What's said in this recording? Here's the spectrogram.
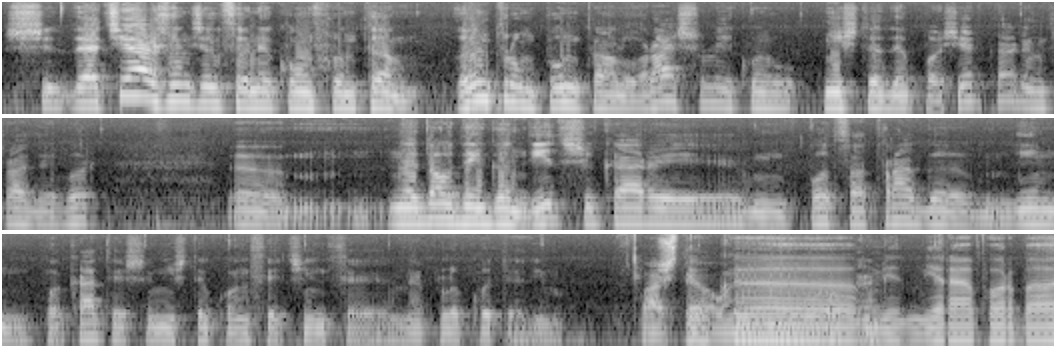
și de aceea ajungem să ne confruntăm într-un punct al orașului cu niște depășiri care, într-adevăr, uh, ne dau de gândit și care pot să atragă, din păcate, și niște consecințe neplăcute din partea Știu Uniunii că Europene. era vorba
